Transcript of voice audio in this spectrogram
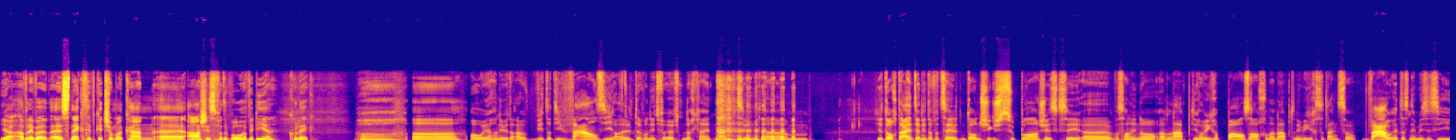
ja, aber eben, äh, Snacktipp gibt schon mal keinen äh, Anschiss von der Woche bei dir, Kollege. Oh, äh, oh ja, habe ich wieder, auch wieder diverse alte, die nicht für Öffentlichkeit gedacht sind. ähm, ja doch, der eine, den ich dir erzählt, am Donnerstag war super Anschiss. Äh, was habe ich noch erlebt? Ich habe wirklich ein paar Sachen erlebt und ich wirklich so denke so, wow, hätte das nicht müssen sein.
